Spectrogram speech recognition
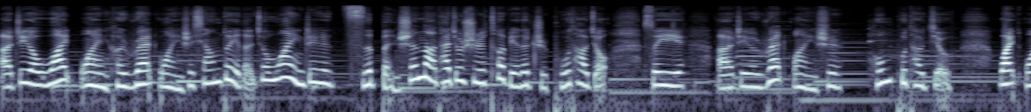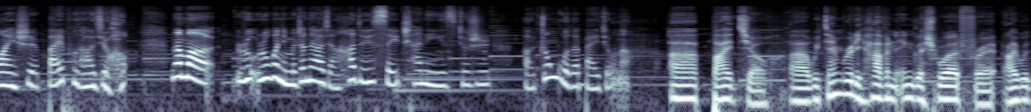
呃，这个 white wine 和 red wine 是相对的。就 wine 这个词本身呢，它就是特别的指葡萄酒，所以，呃，这个 red wine 是 红葡萄酒，white wine 是白葡萄酒。那么，如如果你们真的要讲，how do you say Chinese，就是呃中国的白酒呢？uh, baijiu. Uh, we don't really have an English word for it. I would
